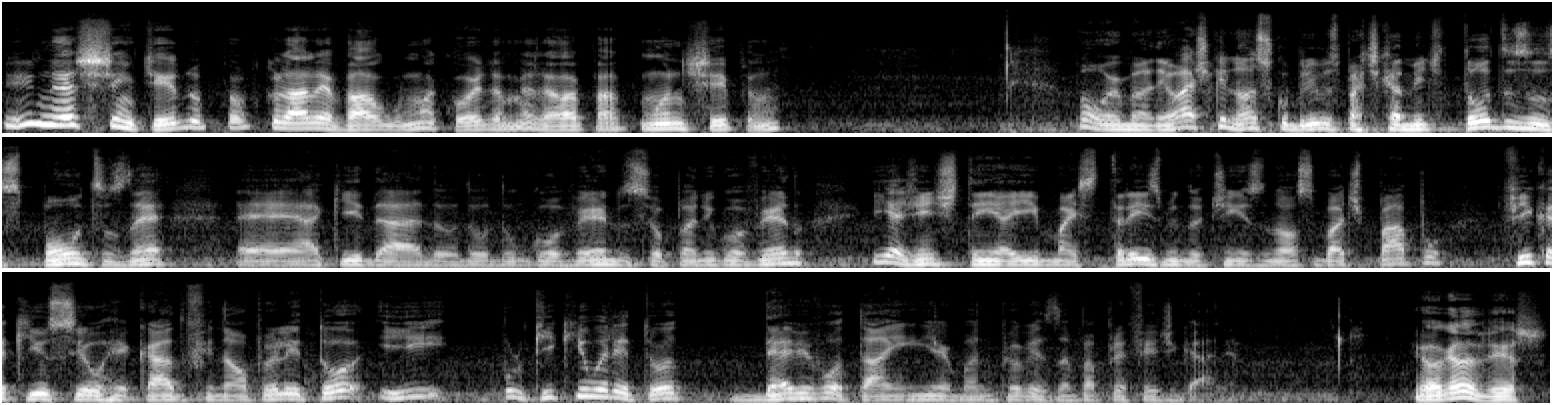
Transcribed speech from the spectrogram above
E, nesse sentido, procurar levar alguma coisa melhor para o município, né? Bom, irmão, eu acho que nós cobrimos praticamente todos os pontos, né, é, aqui da, do, do, do, governo, do seu plano de governo, e a gente tem aí mais três minutinhos do nosso bate-papo. Fica aqui o seu recado final para o eleitor e por que, que o eleitor deve votar em Hermano Piovesan para prefeito de Galha. Eu agradeço.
